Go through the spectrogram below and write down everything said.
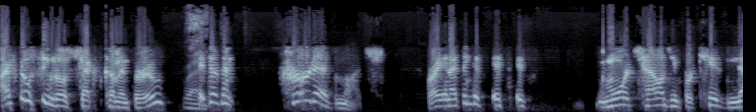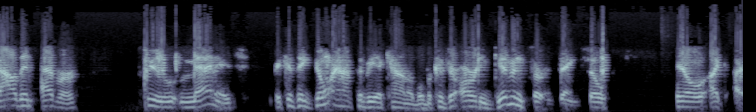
I still see those checks coming through. Right. It doesn't hurt as much, right? And I think it's it's it's more challenging for kids now than ever to manage because they don't have to be accountable because they're already given certain things. So, you know, like I,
